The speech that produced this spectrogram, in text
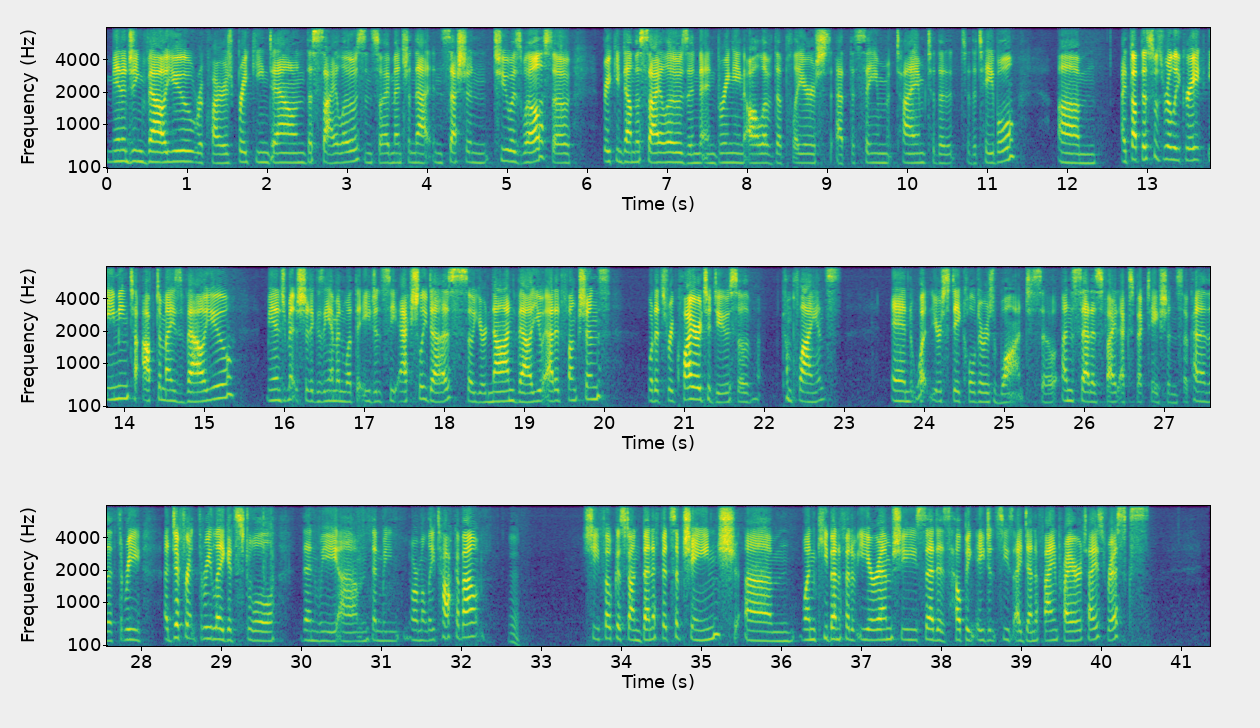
Managing value requires breaking down the silos. And so I mentioned that in session two as well. So breaking down the silos and, and bringing all of the players at the same time to the, to the table. Um, I thought this was really great. Aiming to optimize value, management should examine what the agency actually does. So, your non value added functions, what it's required to do, so compliance, and what your stakeholders want. So, unsatisfied expectations. So, kind of the three, a different three legged stool than we, um, than we normally talk about. She focused on benefits of change. Um, one key benefit of ERM, she said, is helping agencies identify and prioritize risks.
